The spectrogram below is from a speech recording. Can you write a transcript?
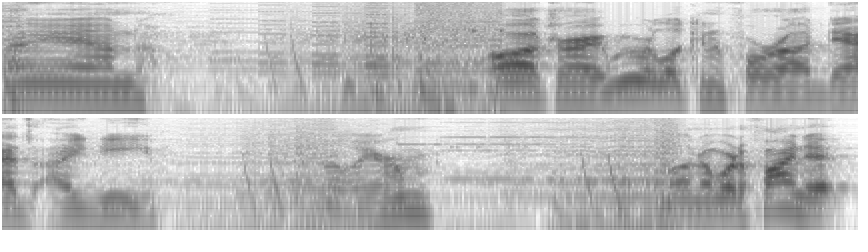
And... Oh, that's right. We were looking for uh, Dad's ID earlier. I don't know where to find it.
